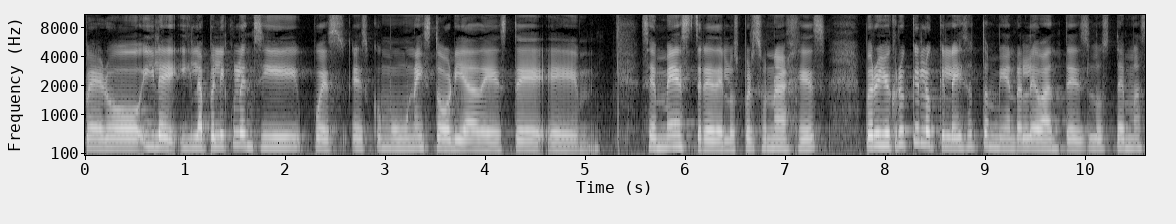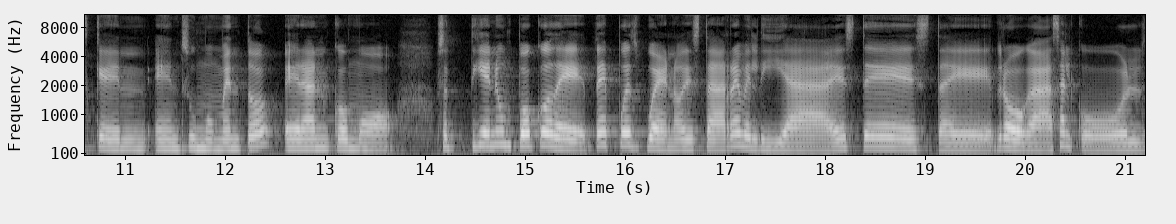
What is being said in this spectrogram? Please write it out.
pero y, le, y la película en sí pues es como una historia de este em, semestre de los personajes, pero yo creo que lo que le hizo también relevante es los temas que en, en su momento eran como o sea, tiene un poco de, de pues bueno, esta rebeldía, este, este, drogas, alcohol,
